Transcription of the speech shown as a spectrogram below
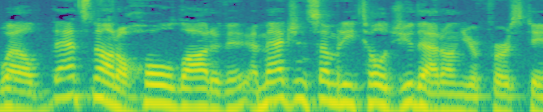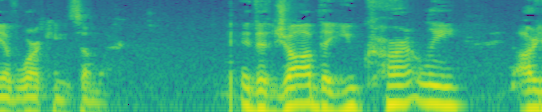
Well, that's not a whole lot of it. Imagine somebody told you that on your first day of working somewhere. The job that you currently are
